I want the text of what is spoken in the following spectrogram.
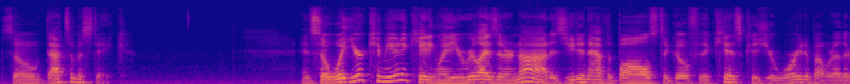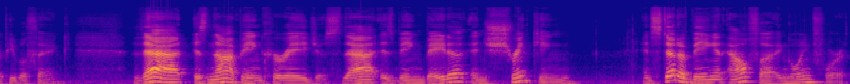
So, that's a mistake. And so what you're communicating, whether you realize it or not, is you didn't have the balls to go for the kiss because you're worried about what other people think. That is not being courageous. That is being beta and shrinking instead of being an alpha and going for it.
